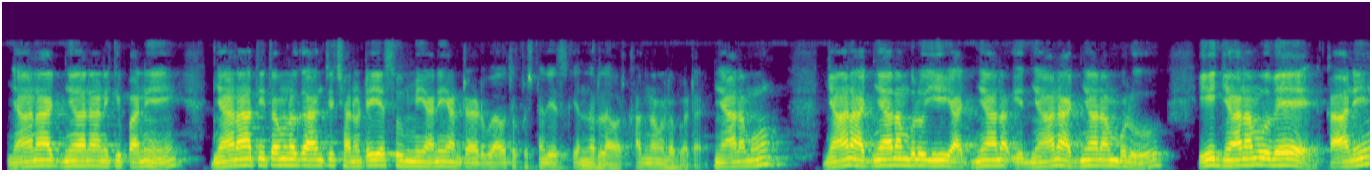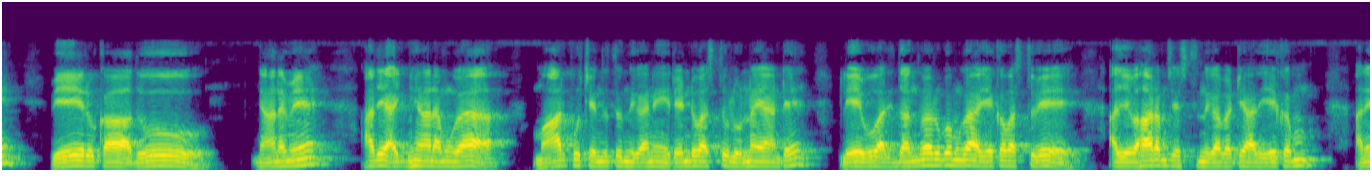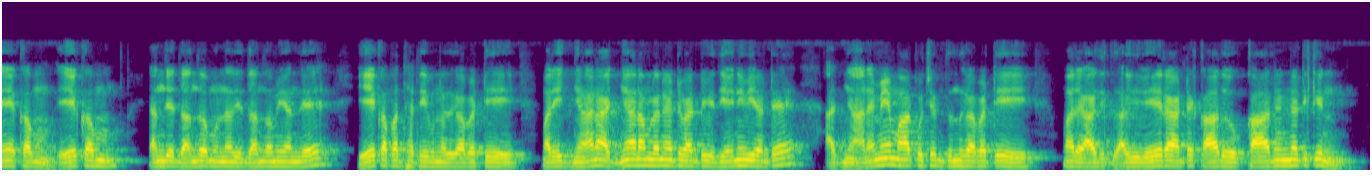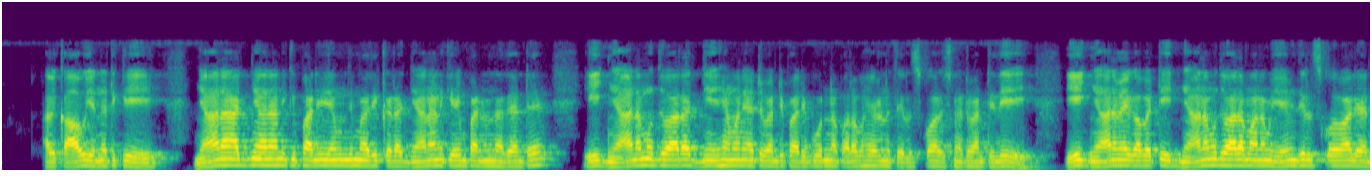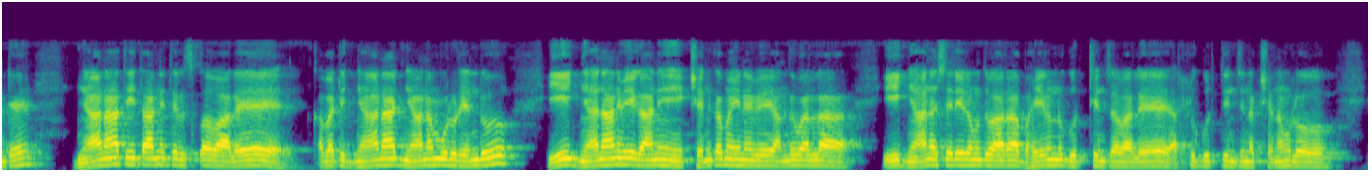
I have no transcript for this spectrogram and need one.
జ్ఞానాజ్ఞానానికి పని జ్ఞానాతీతంలో గాంచి చనుటయ్య సుమ్మి అని అంటాడు భావత కృష్ణదేశ కేంద్రంలో కందంలో పాట. జ్ఞానము జ్ఞాన అజ్ఞానంబులు ఈ అజ్ఞాన ఈ జ్ఞాన అజ్ఞానంబులు ఈ జ్ఞానమువే కానీ వేరు కాదు. జ్ఞానమే అదే అజ్ఞానముగా మార్పు చెందుతుంది కానీ రెండు వస్తువులు ఉన్నాయా అంటే లేవు. అది ద్వంద్వరూపముగా ఏక వస్తువే. అది వ్యవహారం చేస్తుంది కాబట్టి అది ఏకం అనేకం ఏకం అందే ద్వంద్వం ఉన్నది ద్వంద్వమి అందే ఏక పద్ధతి ఉన్నది కాబట్టి మరి జ్ఞాన అజ్ఞానంలో అనేటువంటివి దేనివి అంటే ఆ జ్ఞానమే మార్పు చెందుతుంది కాబట్టి మరి అది అవి వేరా అంటే కాదు కానిన్నటికి అవి కావు ఎన్నటికీ. జ్ఞాన అజ్ఞానానికి పని ఏముంది మరి ఇక్కడ? జ్ఞానానికి ఏం పని ఉన్నది అంటే ఈ జ్ఞానము ద్వారా జ్ఞేయం అనేటువంటి పరిపూర్ణ పరభయాలను తెలుసుకోవాల్సినటువంటిది. ఈ జ్ఞానమే కాబట్టి జ్ఞానము ద్వారా మనం ఏం తెలుసుకోవాలి అంటే జ్ఞానాతీతాన్ని తెలుసుకోవాలి. కాబట్టి జ్ఞాన జ్ఞానములు రెండు ఈ జ్ఞానానివి కానీ క్షణికమైనవే. అందువల్ల ఈ జ్ఞాన శరీరం ద్వారా భయలను గుర్తించవాలి. అట్లు గుర్తించిన క్షణంలో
